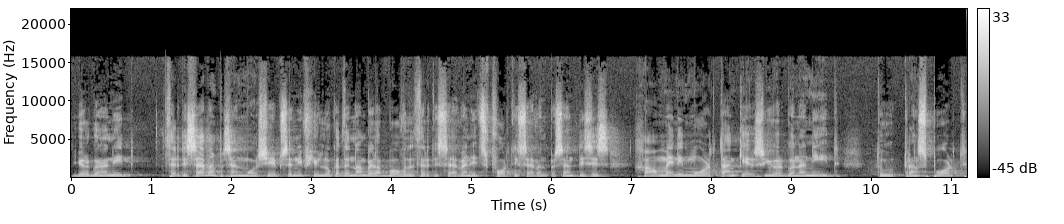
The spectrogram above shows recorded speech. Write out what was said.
you're going to need 37% more ships. And if you look at the number above the 37, it's 47%. This is how many more tankers you are going to need to transport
